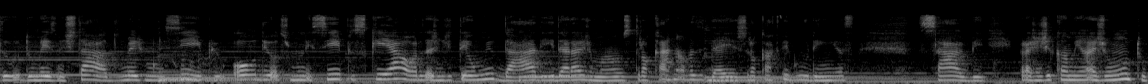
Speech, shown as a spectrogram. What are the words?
do, do mesmo estado, do mesmo município ou de outros municípios, que é a hora da gente ter humildade e dar as mãos, trocar novas ideias, trocar figurinhas, sabe? Para a gente caminhar junto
